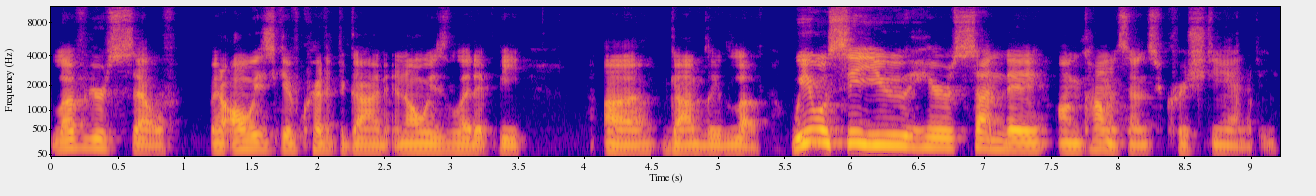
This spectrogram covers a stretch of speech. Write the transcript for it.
love yourself, but always give credit to God and always let it be uh, godly love. We will see you here Sunday on Common Sense Christianity.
